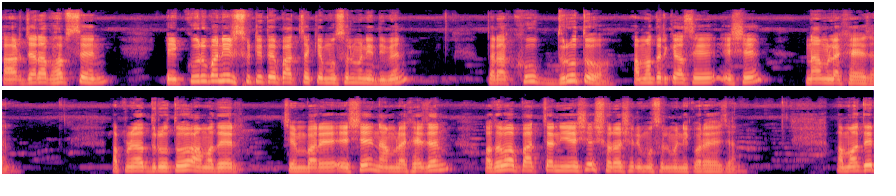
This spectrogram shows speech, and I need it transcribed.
আর যারা ভাবছেন এই কুরবানির ছুটিতে বাচ্চাকে মুসলমানি দিবেন, তারা খুব দ্রুত আমাদের কাছে এসে নাম লেখায় যান। আপনারা দ্রুত আমাদের চেম্বারে এসে নাম লেখায় যান অথবা বাচ্চা নিয়ে এসে সরাসরি মুসলমানি করায় যান। আমাদের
